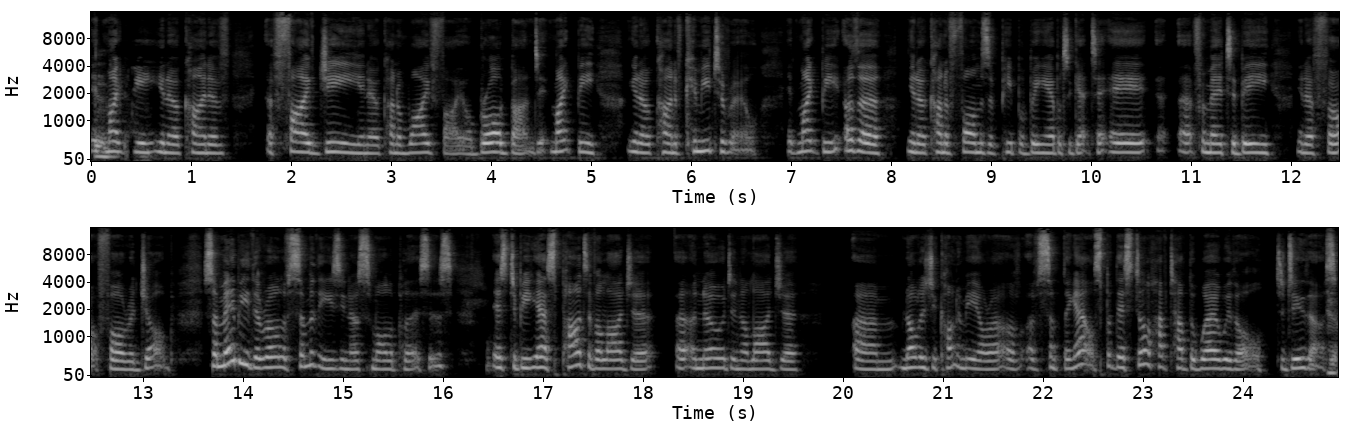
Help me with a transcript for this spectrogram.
It yeah. might be, you know, kind of a 5G, you know, kind of Wi-Fi or broadband. It might be, you know, kind of commuter rail. It might be other, you know, kind of forms of people being able to get to A uh, from A to B, you know, for for a job. So maybe the role of some of these, you know, smaller places is to be yes part of a larger a node in a larger um, knowledge economy or of, of something else, but they still have to have the wherewithal to do that. Yeah.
